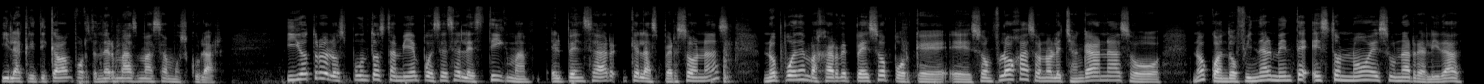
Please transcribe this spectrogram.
y la criticaban por tener más masa muscular. Y otro de los puntos también, pues, es el estigma, el pensar que las personas no pueden bajar de peso porque eh, son flojas o no le echan ganas o, ¿no? Cuando finalmente esto no es una realidad.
